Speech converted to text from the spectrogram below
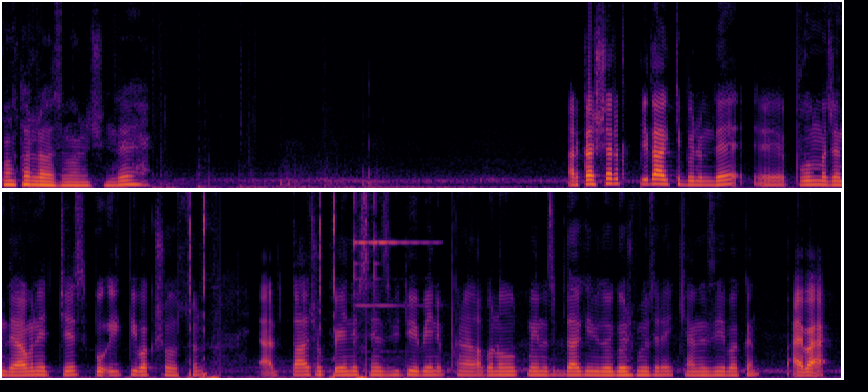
Anahtar lazım onun içinde. Arkadaşlar bir dahaki bölümde e, bulmacanın devamını edeceğiz. Bu ilk bir bakış olsun. Eğer daha çok beğenirseniz videoyu beğenip kanala abone olmayı unutmayınız. Bir dahaki videoda görüşmek üzere. Kendinize iyi bakın. Bay bay.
